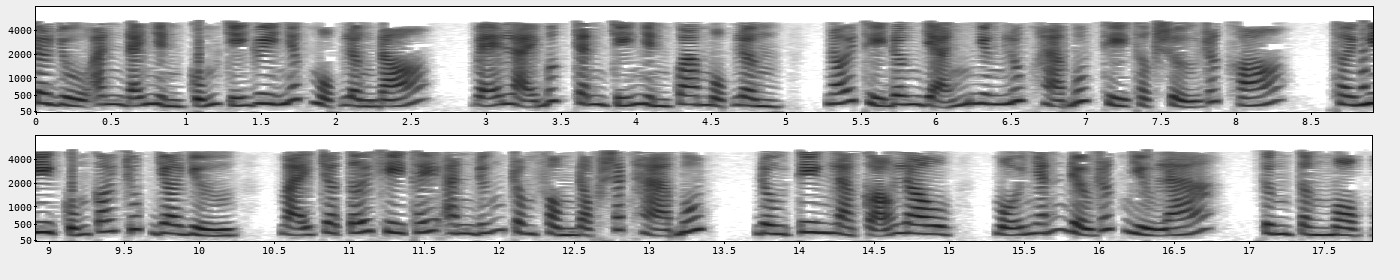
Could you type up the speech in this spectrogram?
cho dù anh đã nhìn cũng chỉ duy nhất một lần đó, vẽ lại bức tranh chỉ nhìn qua một lần, nói thì đơn giản nhưng lúc hạ bút thì thật sự rất khó, thời nghi cũng có chút do dự, mãi cho tới khi thấy anh đứng trong phòng đọc sách hạ bút, đầu tiên là cỏ lau, mỗi nhánh đều rất nhiều lá, từng tầng một,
